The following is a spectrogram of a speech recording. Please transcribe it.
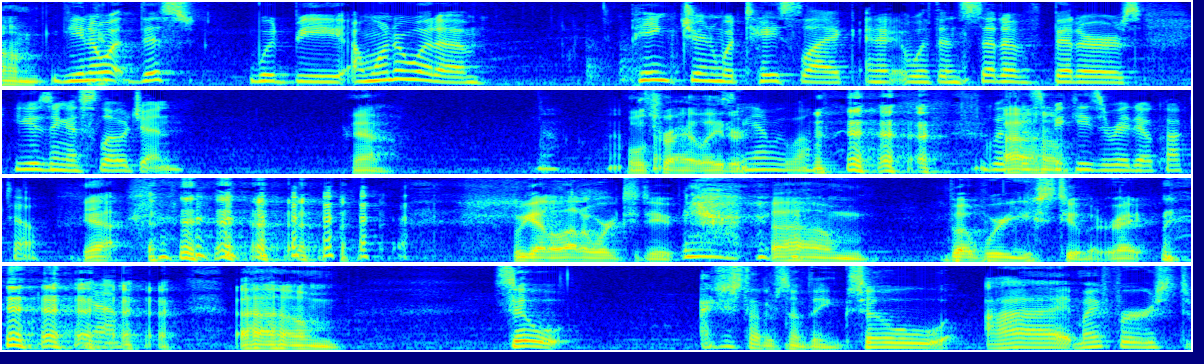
Um, you know what? This would be. I wonder what a pink gin would taste like, and it, with instead of bitters, using a sloe gin. Yeah, we'll try it later. So yeah, we will. With the Speakeasy Radio cocktail. Yeah. we got a lot of work to do. Um, but we're used to it, right? Yeah. Um, so I just thought of something. So I my first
